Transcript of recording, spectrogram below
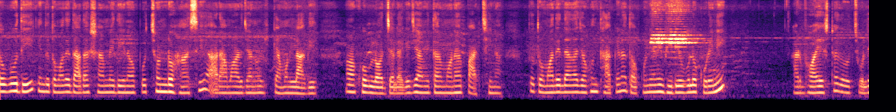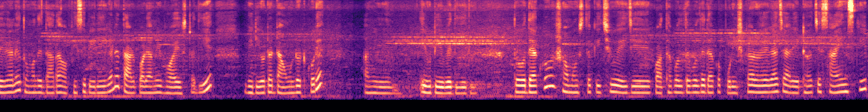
তবুও দিই, কিন্তু তোমাদের দাদার সামনে দিই না প্রচণ্ড হাসে আর আমার যেন কেমন লাগে। আমার খুব লজ্জা লাগে যে আমি তার মনে হয় পারছি না। তো তোমাদের দাদা যখন থাকে না, তখনই আমি ভিডিওগুলো করে নিই। আর ভয়েসটা তো চলে গেলে, তোমাদের দাদা অফিসে বেরিয়ে গেলে, তারপরে আমি ভয়েসটা দিয়ে ভিডিওটা ডাউনলোড করে আমি ইউটিউবে দিয়ে দিই। তো দেখো সমস্ত কিছু, এই যে কথা বলতে বলতে দেখো পরিষ্কার হয়ে গেছে। আর এটা হচ্ছে সায়েন্স কিট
